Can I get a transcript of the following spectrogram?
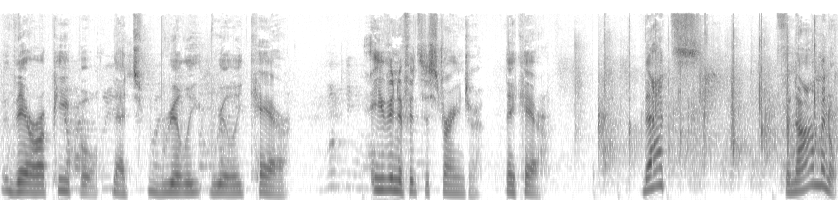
There are people that really, really care. Even if it's a stranger, they care. That's phenomenal.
